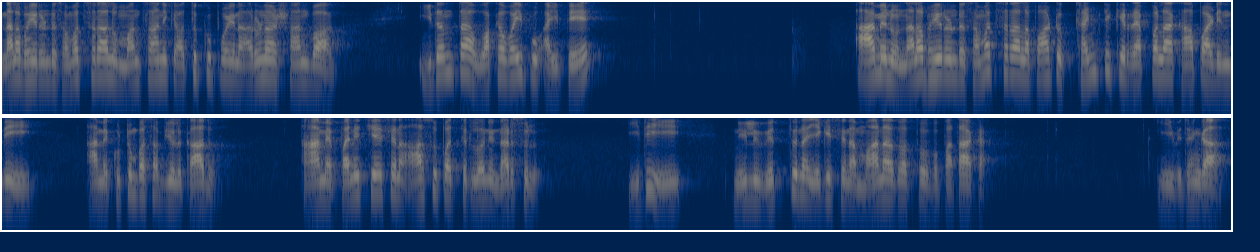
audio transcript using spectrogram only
నలభై రెండు సంవత్సరాలు మంచానికి అతుక్కుపోయిన అరుణ షాన్బాగ్ ఇదంతా ఒకవైపు అయితే ఆమెను నలభై రెండు సంవత్సరాల పాటు కంటికి రెప్పలా కాపాడింది ఆమె కుటుంబ సభ్యులు కాదు. ఆమె పనిచేసిన ఆసుపత్రిలోని నర్సులు. ఇది నిలువెత్తున ఎగిసిన మానవత్వపు పతాక. ఈ విధంగా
